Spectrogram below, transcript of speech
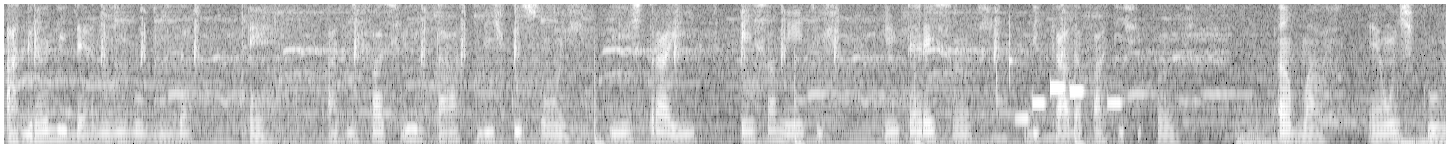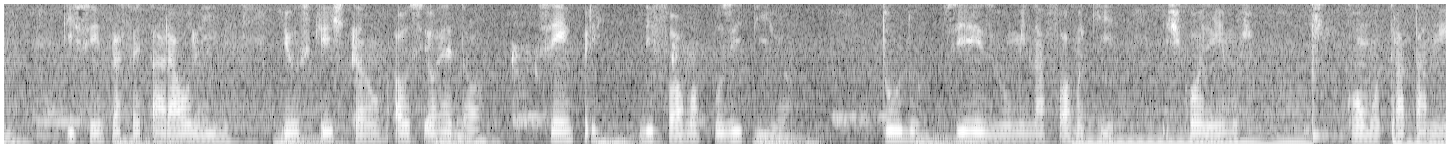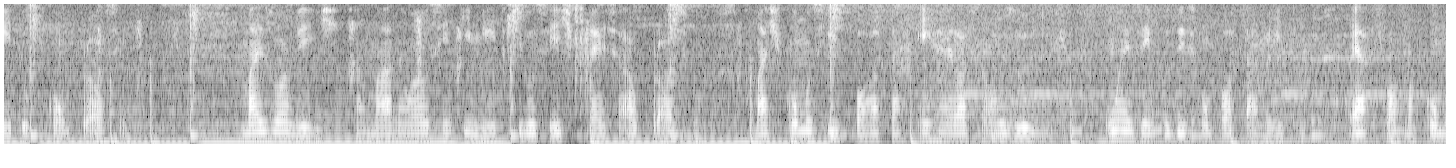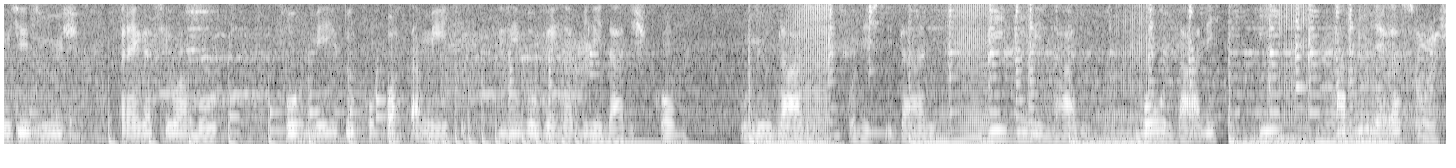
A grande ideia desenvolvida é a de facilitar discussões e extrair pensamentos interessantes de cada participante. Amar é uma escolha que sempre afetará o líder e os que estão ao seu redor, sempre de forma positiva. Tudo se resume na forma que escolhemos como tratamento com o próximo. Mais uma vez, amar não é o sentimento que você expressa ao próximo, mas como se importa em relação aos outros. Um exemplo desse comportamento é a forma como Jesus prega seu amor por meio do comportamento, desenvolvendo habilidades como humildade, honestidade, dignidade, bondade e abnegações.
